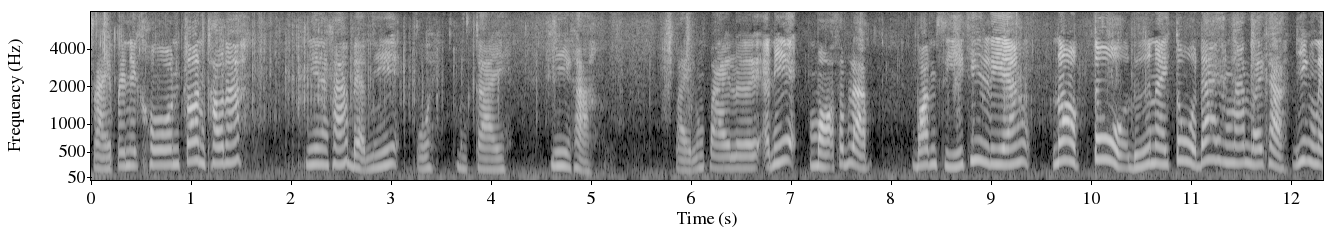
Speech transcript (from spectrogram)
ใส่ไปในโคนต้นเขานะ นี่นะคะ แบบนี้ โอ้ยมันไกล นี่ค่ะ ใส่ลงไปเลย อันนี้เหมาะสำหรับบอลสีที่เลี้ยงนอกตู้หรือในตู้ได้ทั้งนั้นเลยค่ะ ยิ่งใน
